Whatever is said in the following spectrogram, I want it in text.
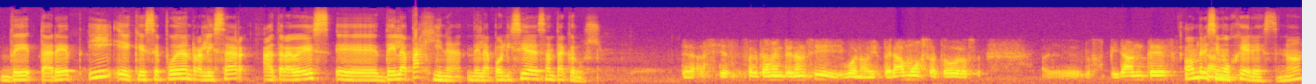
de Taret, y eh, que se pueden realizar a través de la página de la Policía de Santa Cruz. Así es, exactamente, Nancy. Y bueno, esperamos a todos los eh, los aspirantes. Hombres y mujeres, ¿no?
